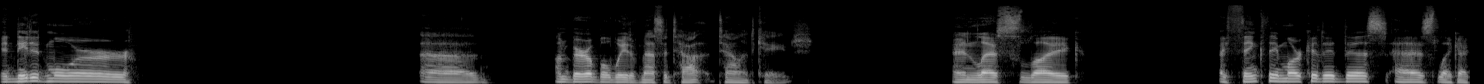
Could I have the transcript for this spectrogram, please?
It needed more. Uh, unbearable weight of massive ta- talent cage. And less like. I think they marketed this as like a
